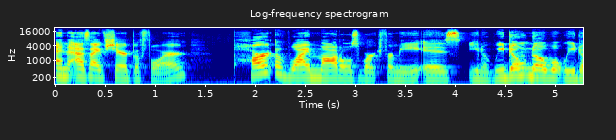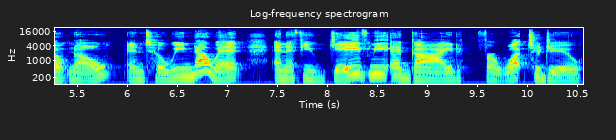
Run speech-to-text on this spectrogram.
And as I've shared before, part of why models worked for me is, you know, we don't know what we don't know until we know it. And if you gave me a guide for what to do,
